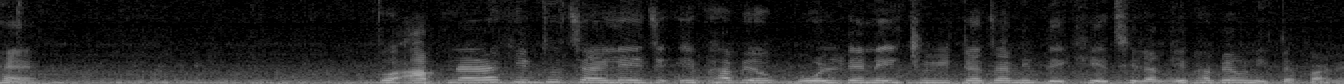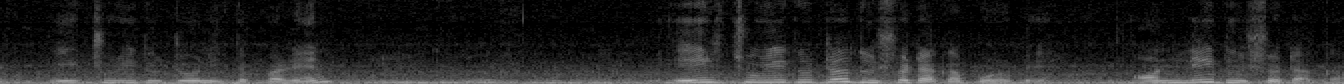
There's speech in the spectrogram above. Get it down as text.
হ্যাঁ। তো আপনারা কিন্তু চাইলে এই যে এভাবেও গোল্ডেন এই চুড়িটা যে আমি দেখিয়েছিলাম, এভাবেও নিতে পারেন। এই চুড়ি দুটোও নিতে পারেন। এই চুড়ি দুটো দুশো টাকা পড়বে। অনলি দুশো টাকা।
